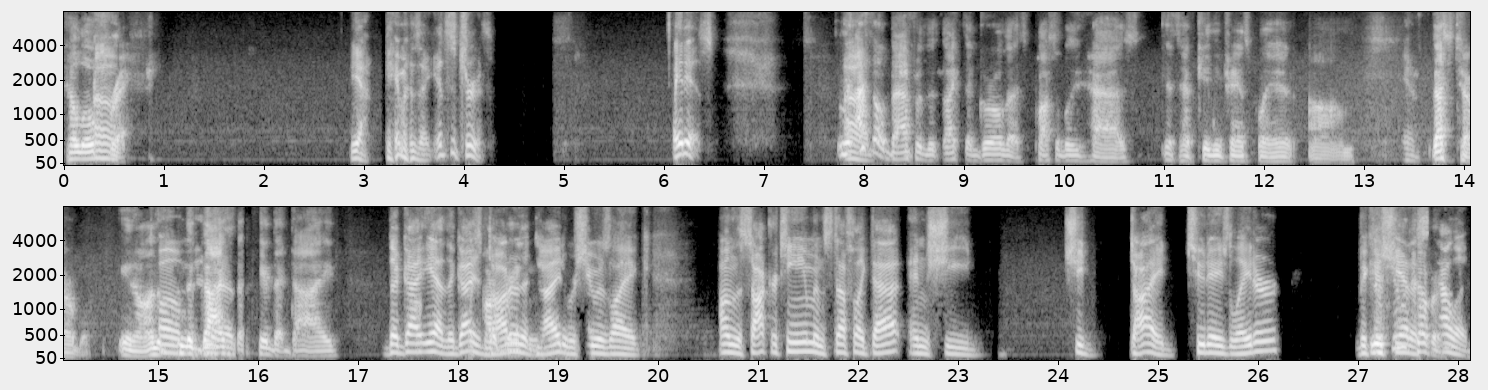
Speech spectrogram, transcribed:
Hello, Uh, Fresh. Yeah, caveman's like it's the truth. It is. I mean, I um, felt bad for the like the girl that possibly has gets to have kidney transplant. Um, Yeah. that's terrible. You know, and the, Um, and the guys, yeah. the kid that died. The guy yeah the guy's daughter that died where she was like on the soccer team and stuff like that and she she died two days later because she she had recovered. a salad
